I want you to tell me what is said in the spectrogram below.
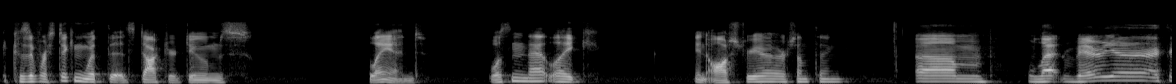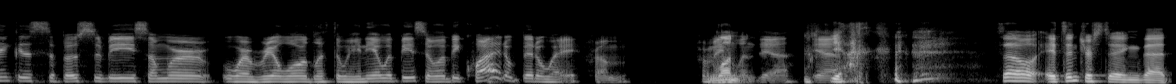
because if we're sticking with the, it's Doctor Doom's land, wasn't that like in Austria or something? um, Latveria, I think, is supposed to be somewhere where real world Lithuania would be, so it would be quite a bit away from from From London. England. Yeah, yeah, Yeah. so it's interesting that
